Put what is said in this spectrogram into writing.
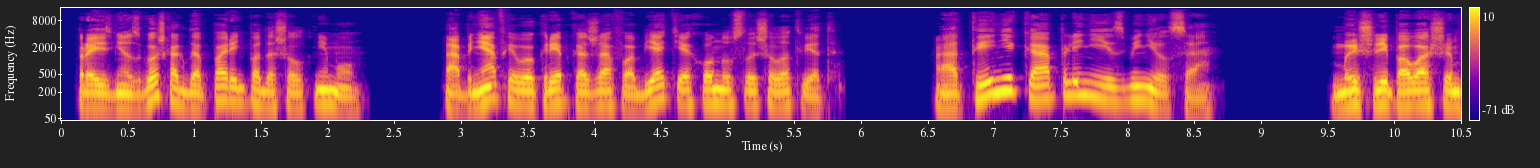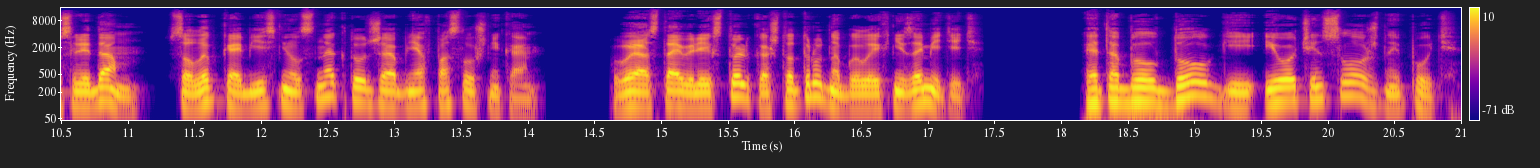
— произнес Гош, когда парень подошел к нему. Обняв его, крепко сжав в объятиях, он услышал ответ. «А ты ни капли не изменился». «Мы шли по вашим следам, с улыбкой объяснил Снег, тут же обняв послушника. Вы оставили их столько, что трудно было их не заметить. Это был долгий и очень сложный путь,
